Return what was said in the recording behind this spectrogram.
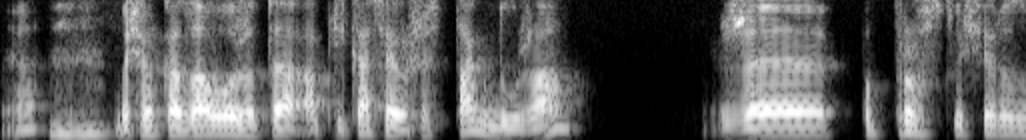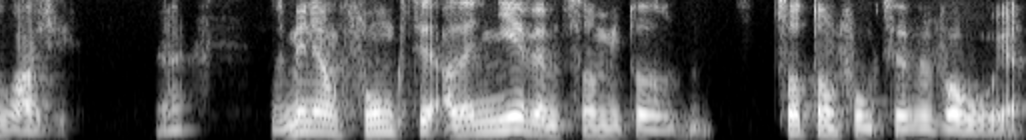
Mhm. Bo się okazało, że ta aplikacja już jest tak duża, że po prostu się rozłazi. Nie? Zmieniam funkcję, ale nie wiem, co mi to, co tą funkcję wywołuje.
